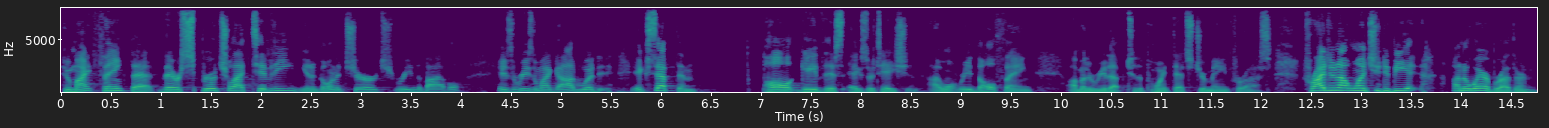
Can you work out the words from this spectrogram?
who might think that their spiritual activity, you know, going to church, reading the Bible, is the reason why God would accept them. Paul gave this exhortation. I won't read the whole thing. I'm going to read up to the point that's germane for us. For I do not want you to be unaware, brethren,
